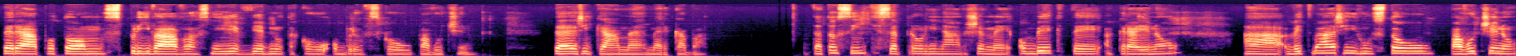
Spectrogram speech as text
která potom splývá vlastně v jednu takovou obrovskou pavučinu. Té říkáme Merkaba. Tato síť se prolíná všemi objekty a krajinou a vytváří hustou pavučinu,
